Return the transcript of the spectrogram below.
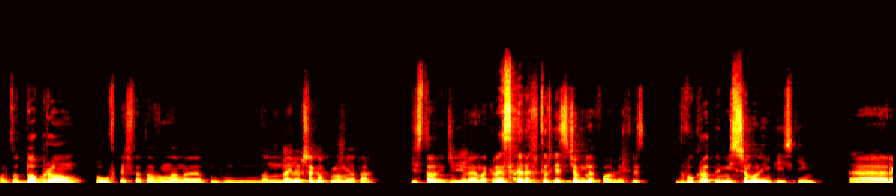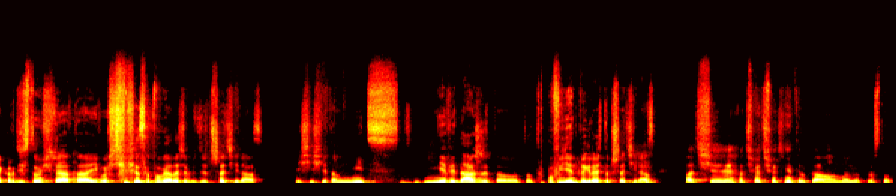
bardzo dobrą czołówkę światową. Mamy mm, no, najlepszego kulomiota w historii, czyli Mhm. Ryana Kressera, który jest ciągle w formie, który jest dwukrotnym mistrzem olimpijskim, e, rekordzistą świata Świata. i właściwie zapowiada się będzie trzeci raz. Jeśli się tam nic nie wydarzy, to, to, to powinien wygrać to trzeci Mhm. raz. Choć, e, choć, choć, choć nie tylko on. Mamy po prostu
